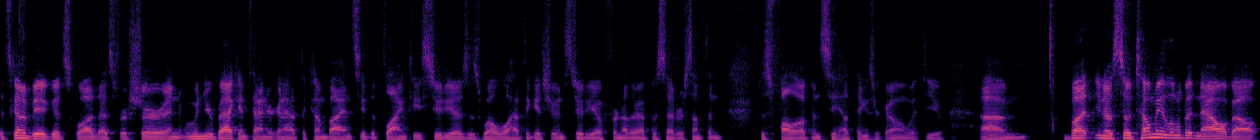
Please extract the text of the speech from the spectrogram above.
it's going to be a good squad, that's for sure. And when you're back in town, you're going to have to come by and see the Flying T Studios as well. We'll have to get you in studio for another episode or something. Just follow up and see how things are going with you. Um, but you know, so tell me a little bit now about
